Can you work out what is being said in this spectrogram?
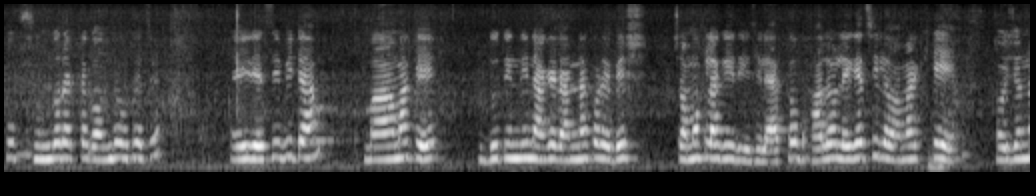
খুব সুন্দর একটা গন্ধ উঠেছে। এই রেসিপিটা মা আমাকে দু তিন দিন আগে রান্না করে বেশ চমক লাগিয়ে দিয়েছিল। এত ভালো লেগেছিল আমার খেয়ে, ওই জন্য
